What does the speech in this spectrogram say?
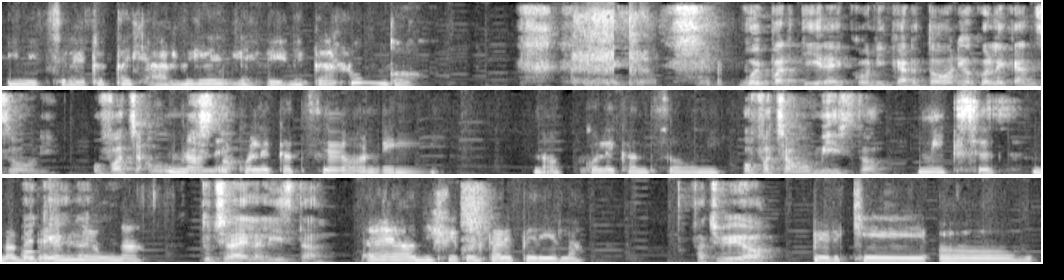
inizierete a tagliarvi le, le vene per lungo. Vuoi partire con i cartoni o con le canzoni? O facciamo un No, misto? le collegazioni. No, con le canzoni. O facciamo un misto? Mix. Vabbè, Ok, dai, dai. una. Tu ce l'hai la lista? Eh, ho difficoltà a reperirla. Faccio io? perché ho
